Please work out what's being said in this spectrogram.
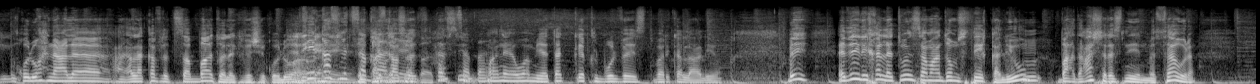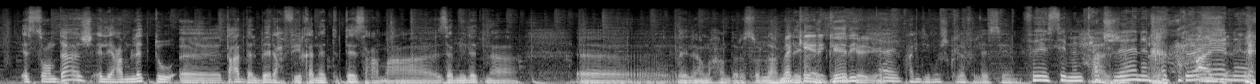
نقولوا إحنا على على قفلة صبات ولا كيفاش يقولوها؟ في صباح قفلة قفلة صباح معناها وهم يتك يقلبوا الفيست تبارك الله عليهم. باهي هذا اللي خلى توانسه ما عندهمش ثقة. اليوم بعد عشر سنين من الثورة السونداج اللي عملته آه تعدى البارح في قناة التاسعة مع زميلتنا لا اله محمد رسول الله. ملك. بكاري أي. عندي مشكلة في الاسامي في اسامي ما تحطش. أنا نحط أنا.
